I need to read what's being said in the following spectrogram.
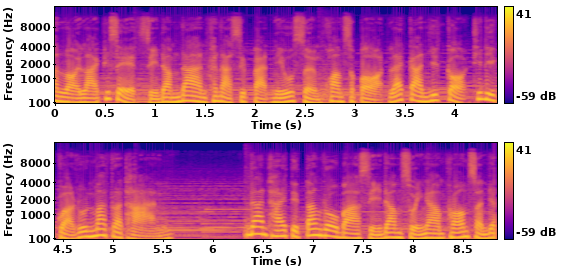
อัลลอยลายพิเศษ สีดำด้านขนาด 18 นิ้วเสริมความสปอร์ตและการยึดเกาะที่ดีกว่ารุ่นมาตรฐาน ด้านท้ายติดตั้งโรบาร์สีดำสวยงามพร้อมสัญ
